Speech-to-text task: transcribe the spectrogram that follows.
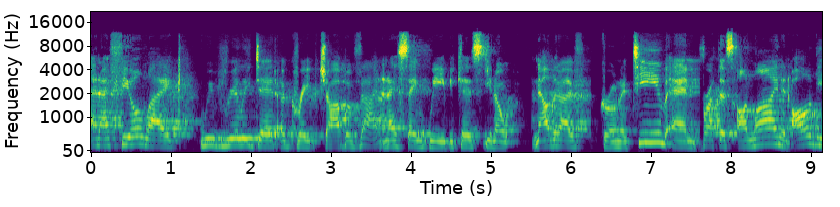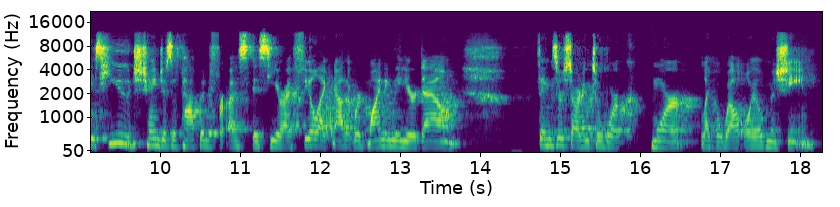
And I feel like we really did a great job of that. And I say we because, you know, now that I've grown a team and brought this online and all of these huge changes have happened for us this year, I feel like now that we're winding the year down, things are starting to work more like a well oiled machine.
